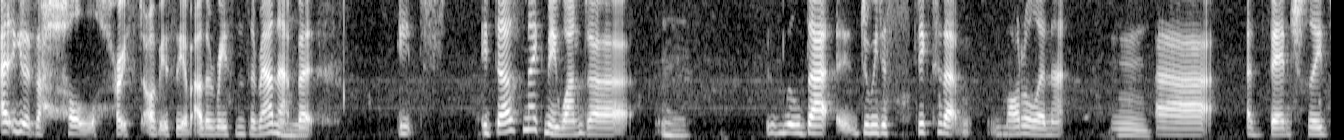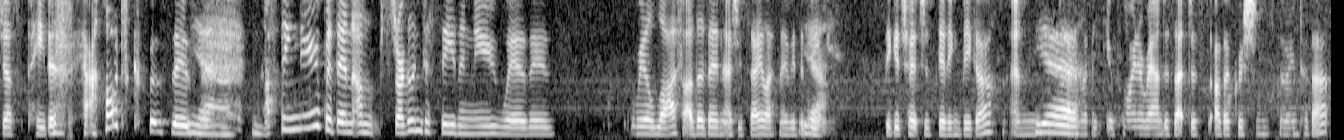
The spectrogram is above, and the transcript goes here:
And, you know, there's a whole host, obviously, of other reasons around that, mm. but it it does make me wonder mm. Will that, do we just stick to that model and that mm. uh, eventually just peters out because there's yeah. nothing new? But then I'm struggling to see the new where there's real life other than as you say like maybe the yeah. big bigger churches getting bigger and yeah I think your point around is that just other Christians going to that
